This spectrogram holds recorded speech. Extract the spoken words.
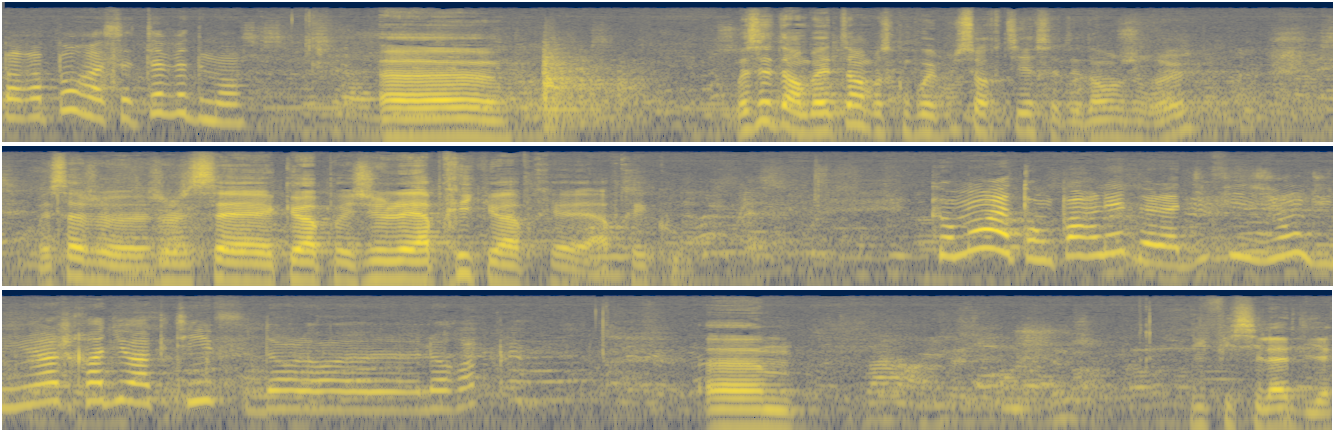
par rapport à cet événement Euh, bah, c'était embêtant parce qu'on pouvait plus sortir, c'était dangereux. Mais ça, je, je le sais que après- je l'ai appris qu'après après coup. Comment a-t-on parlé de la diffusion du nuage radioactif dans le- l'Europe? Euh, difficile à dire.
